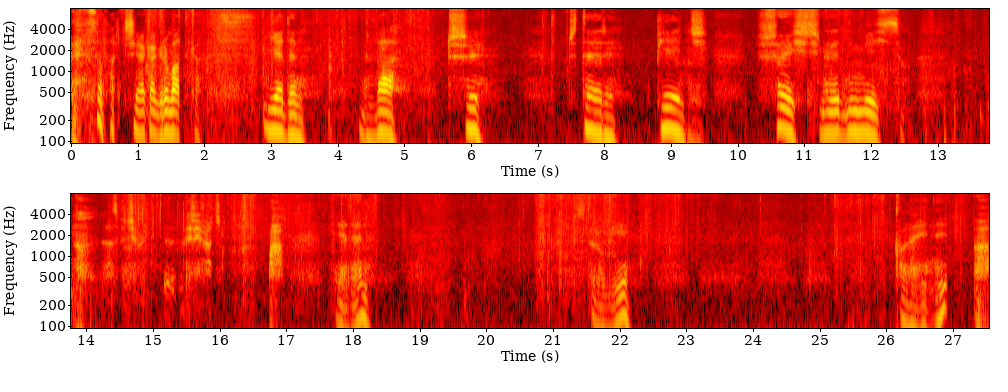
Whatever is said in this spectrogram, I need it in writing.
Zobaczcie jaka gromadka. Jeden, dwa, trzy, cztery, pięć, sześć na jednym miejscu. No, teraz będziemy wyrywać. O, jeden. Drugi. Kolejny. O.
